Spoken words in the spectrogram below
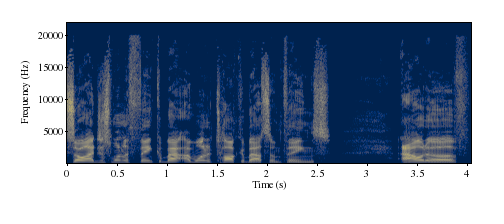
so I just want to think about, I want to talk about some things out of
